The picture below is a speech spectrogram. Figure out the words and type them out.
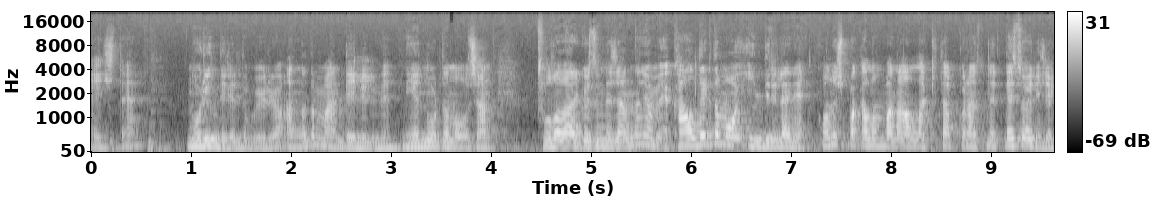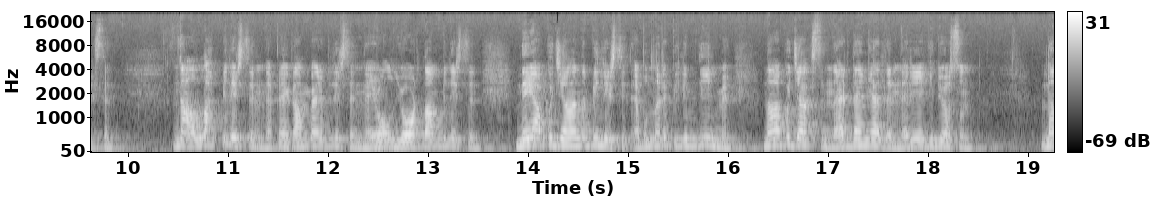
E işte nur indirildi buyuruyor. Anladın mı hani delilini? Niye nurdan oluşan tuğlalar gözünde canlanıyor mu? E kaldırdım o indirileni. Konuş bakalım bana Allah kitap Kur'an sünnet ne söyleyeceksin? Ne Allah bilirsin, ne peygamber bilirsin, ne yol yordan bilirsin, ne yapacağını bilirsin. E bunlar hep ilim değil mi? Ne yapacaksın, nereden geldin, nereye gidiyorsun? Ne,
